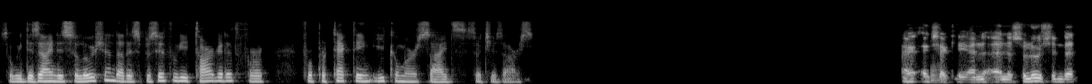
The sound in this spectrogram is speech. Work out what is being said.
so we designed a solution that is specifically targeted for, for protecting e-commerce sites such as ours. Exactly, and, and a solution that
